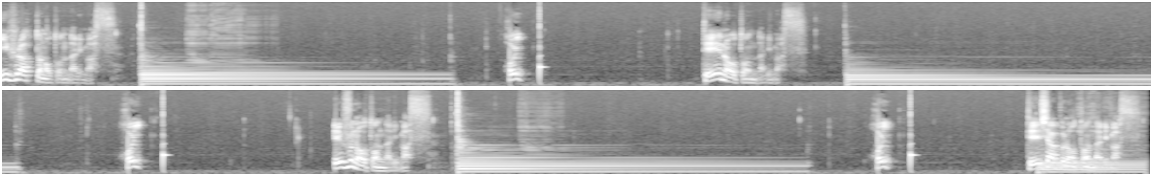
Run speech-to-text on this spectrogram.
E フラットの音になります。ほい。D の音になります。ほい。F の音になります。ほい。D シャープの音になります。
